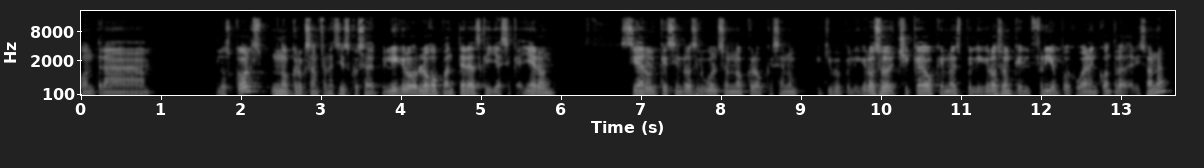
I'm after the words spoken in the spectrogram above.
contra los Colts, no creo que San Francisco sea de peligro. Luego Panteras que ya se cayeron. Seattle, que sin Russell Wilson no creo que sean un equipo peligroso. Chicago, que no es peligroso, aunque el frío puede jugar en contra de Arizona,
